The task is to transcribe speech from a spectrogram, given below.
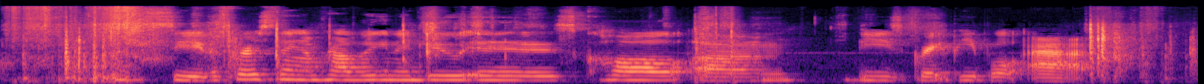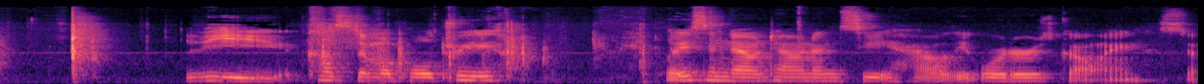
let's see. The first thing I'm probably gonna do is call um, these great people at the custom upholstery place in downtown and see how the order is going. So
